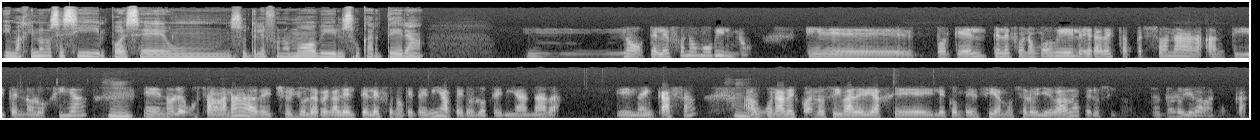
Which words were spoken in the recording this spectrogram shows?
imagino, no sé si pues eh, un, su teléfono móvil, su cartera. Mm, no, teléfono móvil no. Eh, porque el teléfono móvil era de estas personas anti-tecnología, mm. no le gustaba nada. De hecho, yo le regalé el teléfono que tenía, pero lo tenía nada en casa. Alguna vez cuando se iba de viaje y le convencíamos se lo llevaba, pero si no, no, lo llevaba nunca.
